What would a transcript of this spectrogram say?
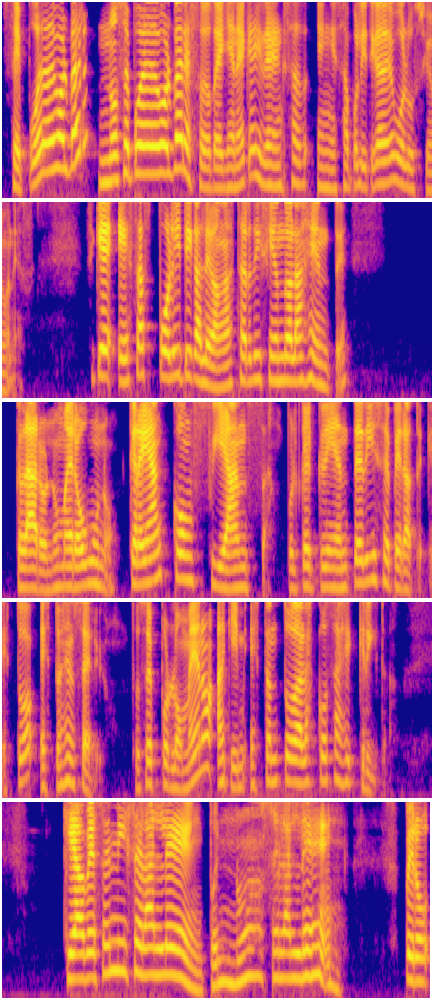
¿se puede devolver? ¿No se puede devolver? Eso tiene que ir en esa, en esa política de devoluciones. Así que esas políticas le van a estar diciendo a la gente, claro, número uno, crean confianza, porque el cliente dice, espérate, que esto, esto es en serio. Entonces, por lo menos aquí están todas las cosas escritas. Que a veces ni se las leen, pues no se las leen. Pero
